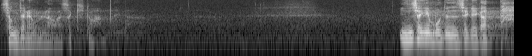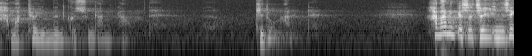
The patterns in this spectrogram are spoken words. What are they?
성전에 올라와서 기도합니다. 인생의 모든 세계가 다 막혀 있는 그 순간 가운데 기도할 때 하나님께서 저희 인생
